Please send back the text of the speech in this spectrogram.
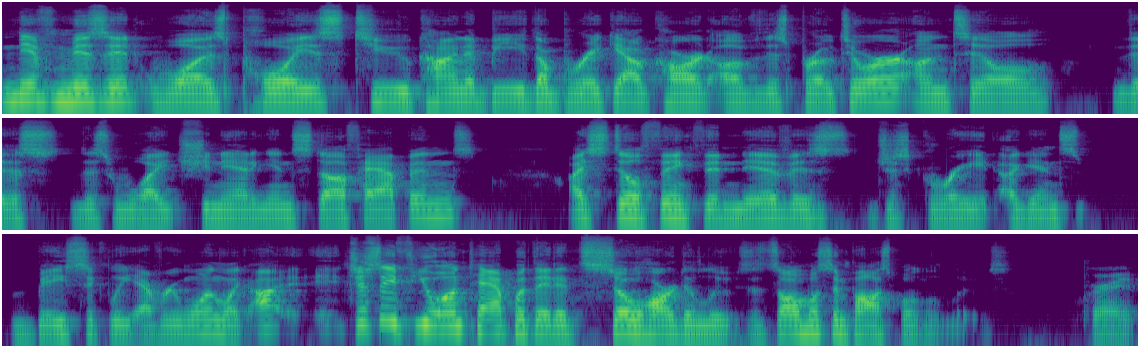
Niv Mizzet was poised to kind of be the breakout card of this Pro Tour until this this white shenanigan stuff happens. I still think that Niv is just great against basically everyone. Like, I, just if you untap with it, it's so hard to lose. It's almost impossible to lose. Right.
